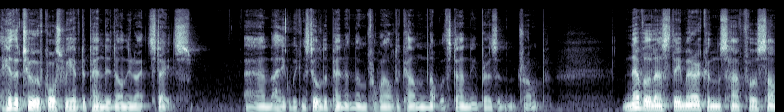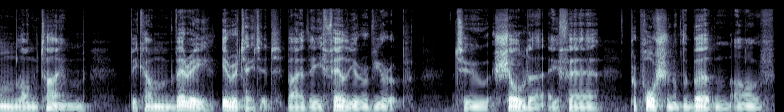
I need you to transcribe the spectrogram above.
Hitherto, of course, we have depended on the United States and I think we can still depend on them for a while to come, notwithstanding President Trump. Nevertheless, the Americans have for some long time become very irritated by the failure of Europe to shoulder a fair proportion of the burden of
